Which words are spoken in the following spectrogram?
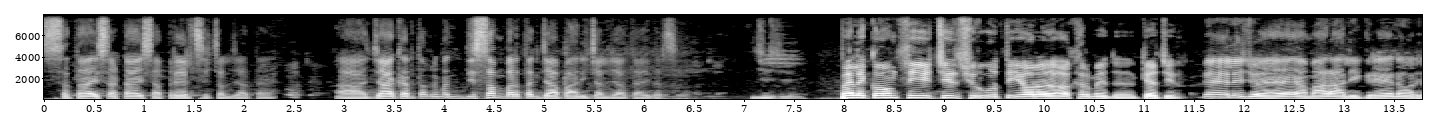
सताईस अट्ठाईस अप्रैल से चल जाता है। आ, जाकर तकरीबन दिसंबर तक जापानी चल जाता है इधर से। जी जी। पहले कौन सी चीज़ शुरू होती है और आखिर में क्या चीज़? पहले जो है हमारा अलीग्रैन और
